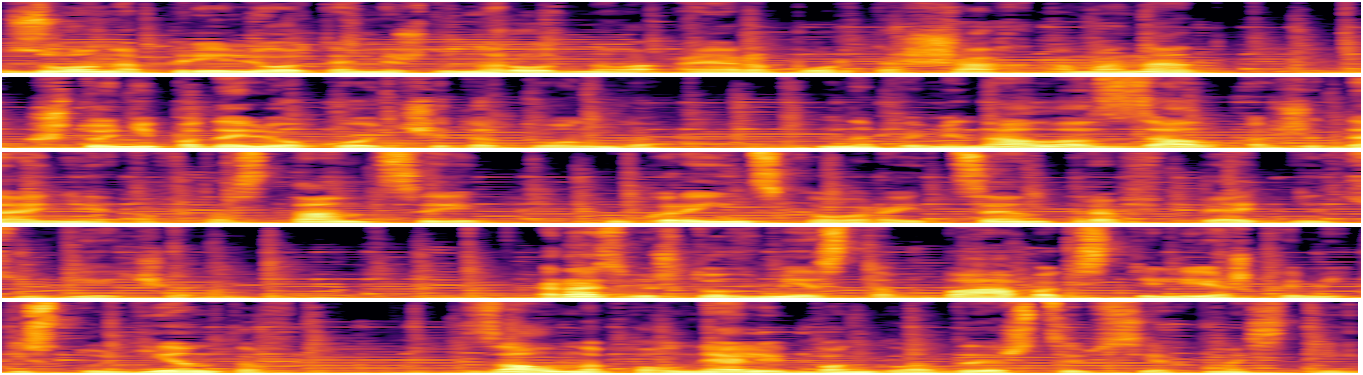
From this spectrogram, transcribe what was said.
Зона прилета международного аэропорта Шах-Аманат, что неподалеку от Читатонга, напоминала зал ожидания автостанции украинского райцентра в пятницу вечером. Разве что вместо бабок с тележками и студентов зал наполняли бангладешцы всех мастей.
